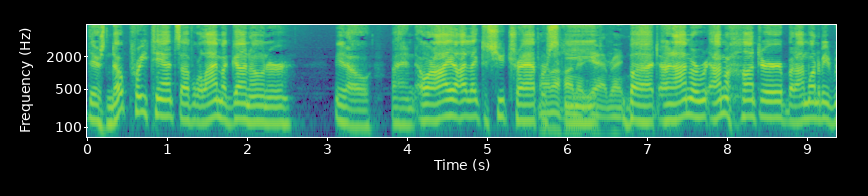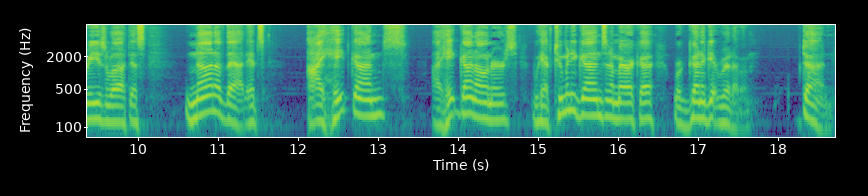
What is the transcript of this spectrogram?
There's no pretense of, well, I'm a gun owner, you know, and or I, I like to shoot trap or I'm a ski. hunter, yeah, right. But and I'm a I'm a hunter, but I want to be reasonable about this. None of that. It's I hate guns. I hate gun owners. We have too many guns in America. We're going to get rid of them. Done.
